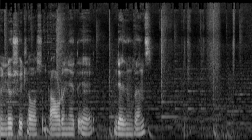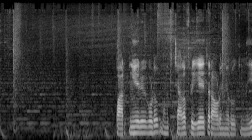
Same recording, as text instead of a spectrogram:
విండో షీట్లో వస్తు రావడం అయితే జరిగింది ఫ్రెండ్స్. పార్కింగ్ ఏరియా కూడా మనకి చాలా ఫ్రీగా అయితే రావడం జరుగుతుంది.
